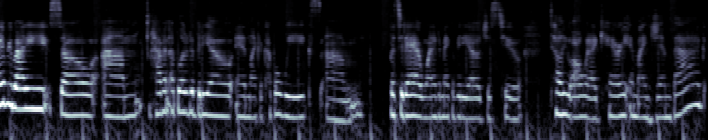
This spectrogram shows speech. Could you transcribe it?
Hey everybody, so um, haven't uploaded a video in like a couple weeks, um, but today I wanted to make a video just to tell you all what I carry in my gym bag.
